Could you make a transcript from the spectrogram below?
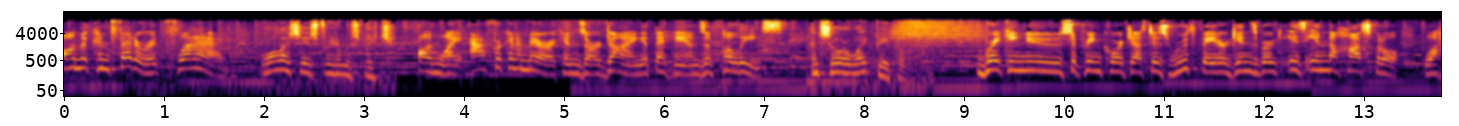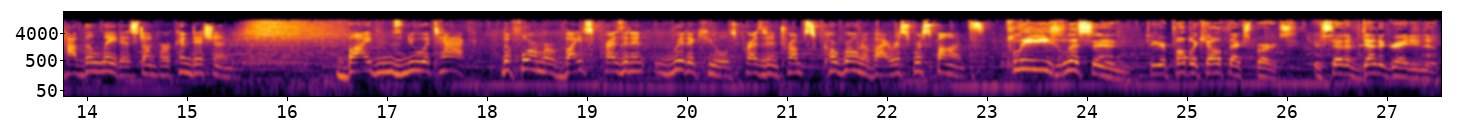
On the Confederate flag. All I say is freedom of speech. On why African Americans are dying at the hands of police. And so are white people. Breaking news Supreme Court Justice Ruth Bader Ginsburg is in the hospital. We'll have the latest on her condition. Biden's new attack. The former vice president ridicules President Trump's coronavirus response. Please listen to your public health experts instead of denigrating them.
